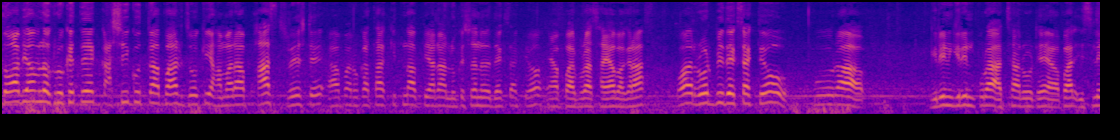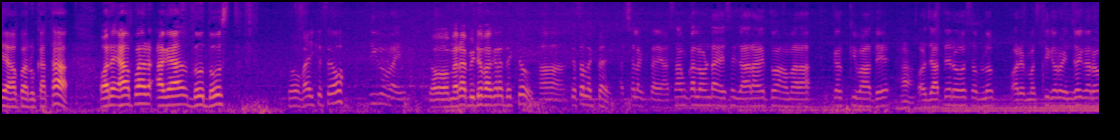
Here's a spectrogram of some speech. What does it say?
तो अभी हम लोग रुके थे काशी कुत्ता पर जो कि हमारा फास्ट रेस्ट है। यहाँ पर रुका था कितना प्यारा लोकेशन है देख सकते हो। यहाँ पर पूरा छाया वगैरह और रोड भी देख सकते हो। पूरा ग्रीन ग्रीन पूरा अच्छा रोड है यहाँ पर इसलिए यहाँ पर रुका था। और यहाँ पर आ गया दो दोस्त। तो भाई कैसे हो? ठीक हो भाई। तो मेरा वीडियो वगैरह देखते हो? हाँ। कैसा लगता है? अच्छा लगता है। आसाम का लौंडा ऐसे जा रहा है तो हमारा गर्व की बात है। हाँ। और जाते रहो सब लोग और मस्ती करो एंजॉय करो।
